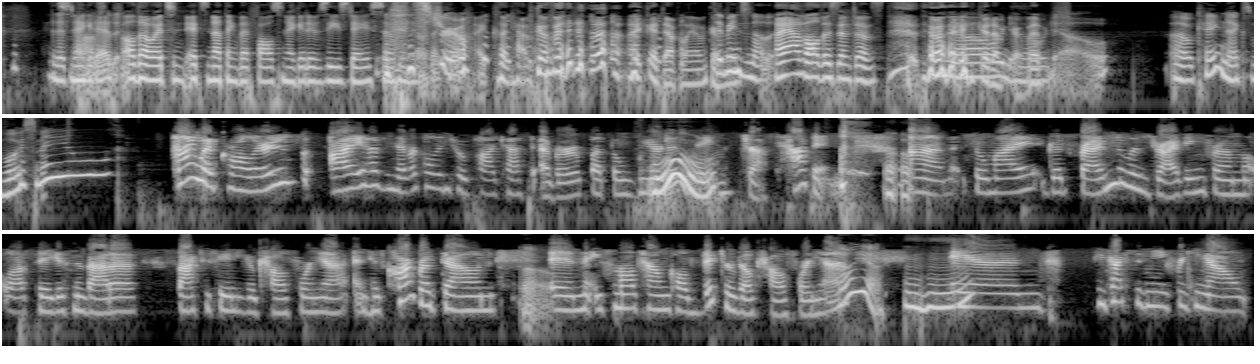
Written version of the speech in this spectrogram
And It's, it's negative, positive. although it's it's nothing but false negatives these days. So it's? I true. could- I could have COVID. I could definitely have COVID. It means nothing. I have all the symptoms. I could have No, no, COVID. no. Okay, next voicemail. Hi, web crawlers. I have never called into a podcast ever, but the weirdest Ooh. thing just happened. Um, so my good friend was driving from Las Vegas, Nevada, back to San Diego, California, and his car broke down Oh. in a small town called Victorville, California. oh yeah. hmm And he texted me freaking out.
